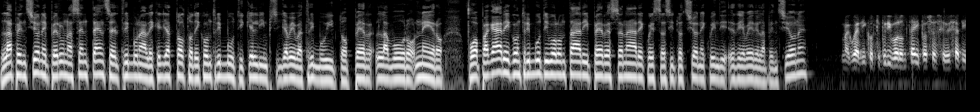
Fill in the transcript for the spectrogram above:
la pensione per una sentenza del Tribunale che gli ha tolto dei contributi che l'Inps gli aveva attribuito per lavoro nero. Può pagare i contributi volontari per sanare questa situazione e quindi riavere la pensione? Ma guardi, i contributi volontari possono essere usati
